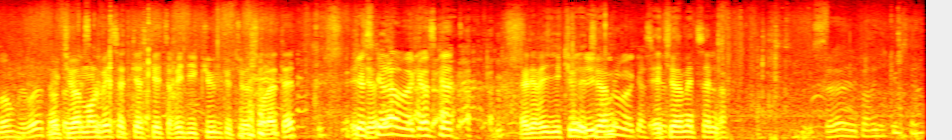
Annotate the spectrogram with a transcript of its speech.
Bon, mais voilà. Donc tu vas m'enlever cette casquette ridicule que tu as sur la tête. Qu'est-ce tu- qu'elle a ma casquette Elle est ridicule Elle et, est tu vas, cool, ma et tu vas mettre celle-là. Celle-là, elle est pas ridicule, celle-là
